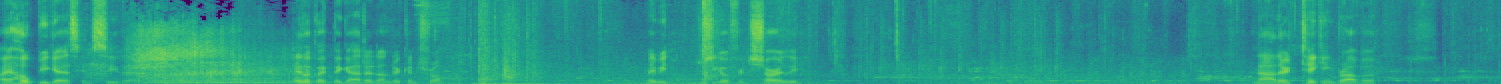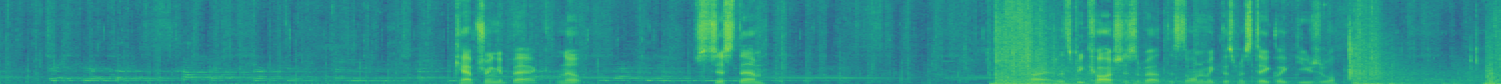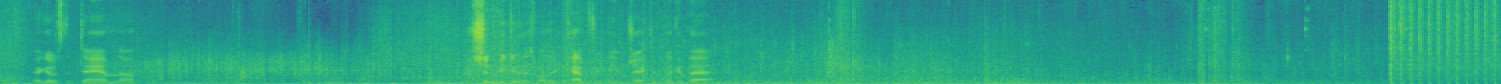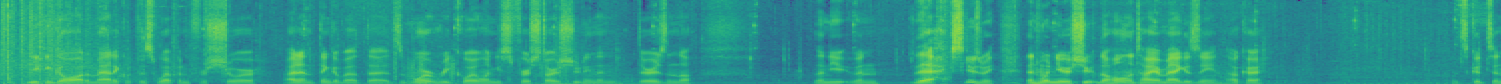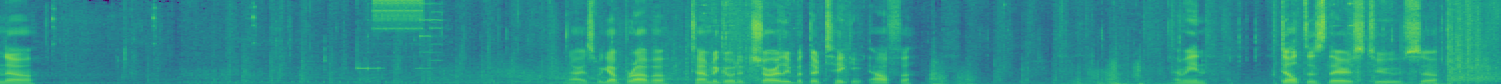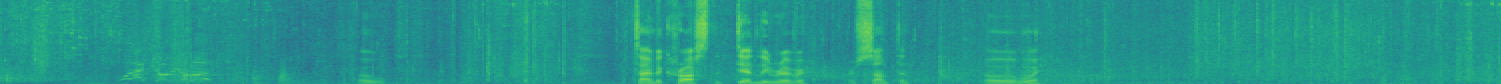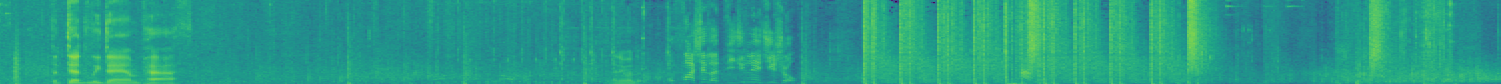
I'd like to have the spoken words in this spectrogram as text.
I hope you guys can see that. They look like they got it under control. Maybe we should go for Charlie. Nah, they're taking Bravo. Capturing it back? Nope. It's just them. Alright, let's be cautious about this. Don't want to make this mistake like usual. There goes the dam, though. Shouldn't be doing this while they're capturing the objective. Look at that. You can go automatic with this weapon for sure. I didn't think about that. It's more recoil when you first start shooting than there is in the than you when yeah, excuse me. Than when you're shooting the whole entire magazine. Okay. It's good to know. Alright, so we got Bravo. Time to go to Charlie, but they're taking Alpha. I mean, Delta's theirs too, so Oh. Time to cross the deadly river. Or something. Oh boy. The deadly dam path. Anyone?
